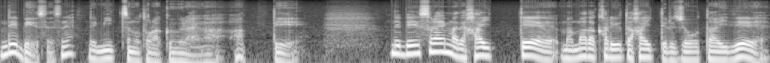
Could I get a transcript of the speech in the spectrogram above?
でベースですね。で3つのトラックぐらいがあって。でベースラインまで入って、まあ、まだ仮歌入ってる状態で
